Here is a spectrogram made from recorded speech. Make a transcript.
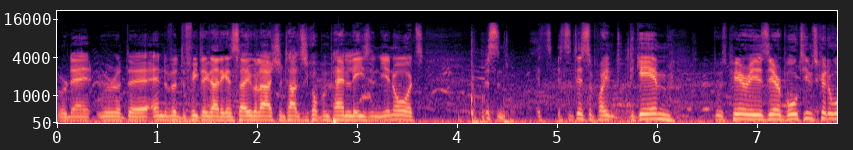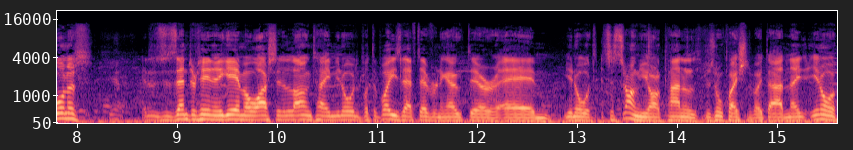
we're, the, we're at the end of a defeat like that against Sligo last year, and Tailteann Cup and penalties, and you know, it's listen, it's it's a disappointment. The game, there was periods there, both teams could have won it. It was as entertaining a game. I watched it a long time, you know, but the boys left everything out there. Um, you know, it's a strong New York panel. There's no question about that. And I, you know,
